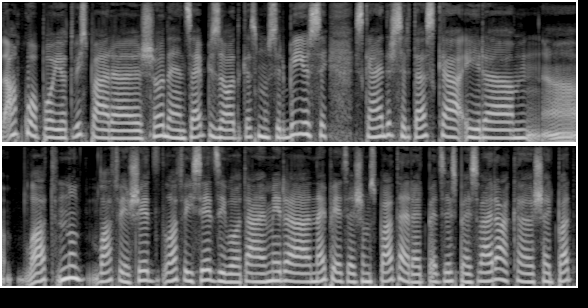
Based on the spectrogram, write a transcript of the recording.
apkopojot vispār šodienas epizodi, kas mums ir bijusi, skaidrs ir tas, ka ir um, Lat, nu, iedz, Latvijas iedzīvotājiem ir uh, nepieciešams patērēt pēc iespējas vairāk šeit pat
